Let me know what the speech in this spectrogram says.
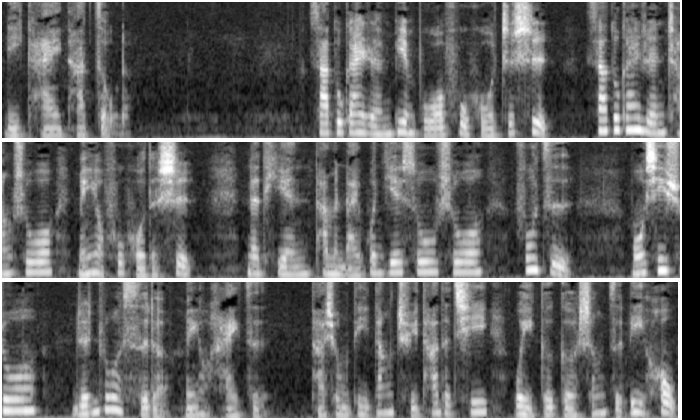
离开他走了。撒都该人辩驳复活之事。撒都该人常说没有复活的事。那天他们来问耶稣说：“夫子，摩西说，人若死了没有孩子，他兄弟当娶他的妻，为哥哥生子立后。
